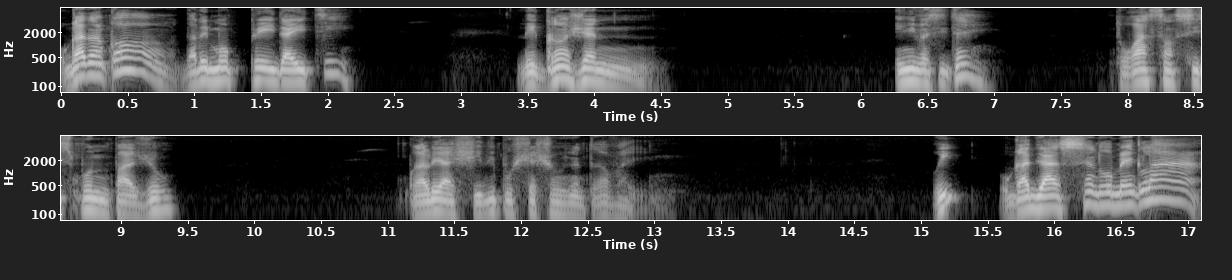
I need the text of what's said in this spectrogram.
On regarde encore dans les mon pays d'Haïti, les grands jeunes universitaires, 306 personnes par jour pour aller à Chili pour chercher un travail. Oui, regardez à Saint-Domingue là.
